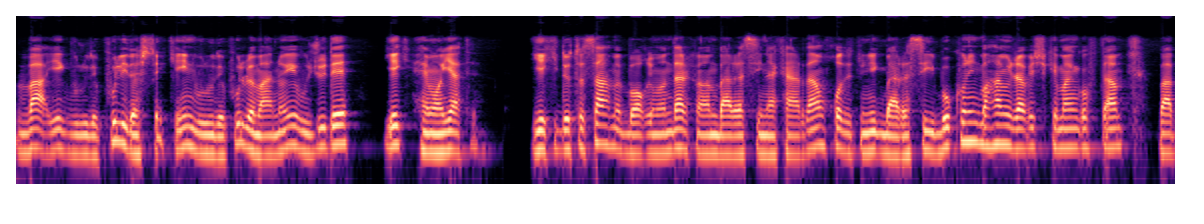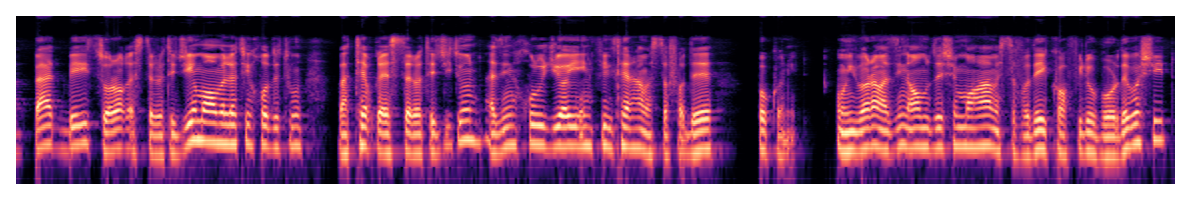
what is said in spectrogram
و یک ورود پولی داشته که این ورود پول به معنای وجود یک حمایته. یکی دو تا سهم باقی مانده که من بررسی نکردم خودتون یک بررسی بکنید با همین روشی که من گفتم و بعد برید سراغ استراتژی معاملاتی خودتون و طبق استراتژیتون از این خروجی های این فیلتر هم استفاده بکنید. امیدوارم از این آموزش ما هم استفاده کافی رو برده باشید.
